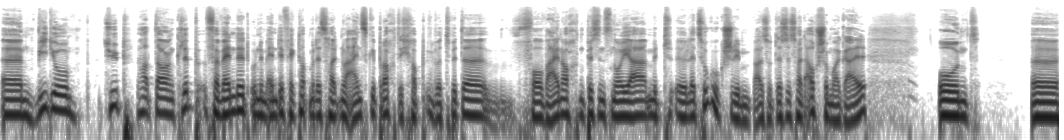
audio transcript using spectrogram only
äh, Video Typ hat da einen Clip verwendet und im Endeffekt hat mir das halt nur eins gebracht. Ich habe über Twitter vor Weihnachten bis ins neue Jahr mit äh, Let's Hugo geschrieben. Also das ist halt auch schon mal geil. Und äh,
